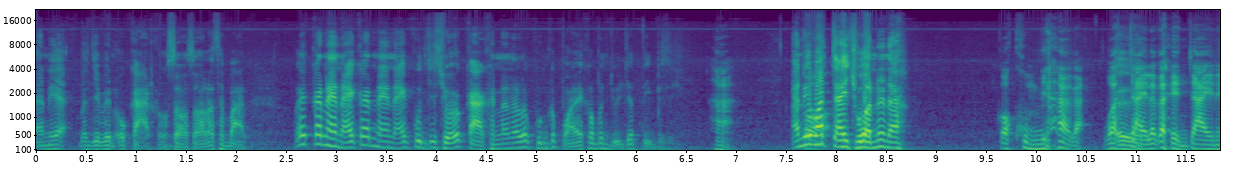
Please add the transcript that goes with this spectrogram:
อันเนี้ยมันจะเป็นโอกาสของสสรัฐบาลเอ้ยก็ไหนๆก็ไหนๆคุณจะฉวยโอกาสขนาดนั้นแล้วคุณก็ปล่อยให้เขาบรรจุยติไปสิ ฮะ อันนี้ก็วัดใจชวนด้วยนะ ก็คุมยากอะวัดเออใจแล้วก็เห็นใจใน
